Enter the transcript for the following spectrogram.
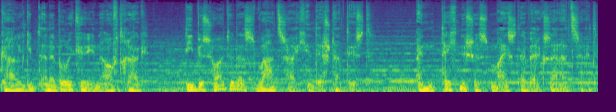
Karl gibt eine Brücke in Auftrag, die bis heute das Wahrzeichen der Stadt ist. Ein technisches Meisterwerk seiner Zeit.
